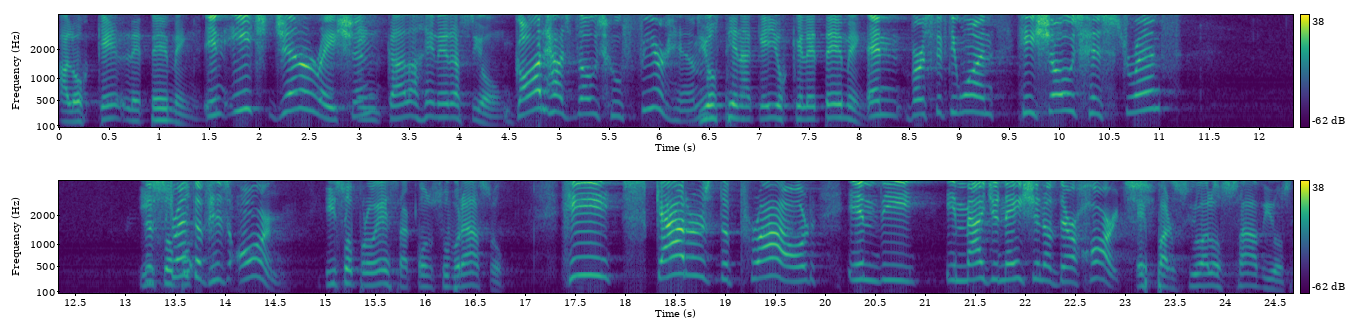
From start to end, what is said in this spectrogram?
a los que le temen. In each En generation, cada generación, God has those who fear him. Dios tiene aquellos que le temen. And verse 51 He shows his strength, the Hizo, strength of his arm. hizo proeza con su brazo. He scatters the proud in the imagination of their hearts. Esparció a los sabios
